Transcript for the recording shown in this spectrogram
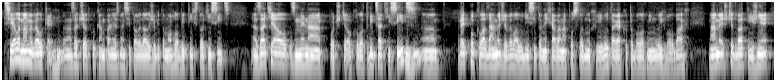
ciele máme veľké. Mm-hmm. Na začiatku kampane sme si povedali, že by to mohlo byť tých 100 tisíc. A zatiaľ sme na počte okolo 30 tisíc. Mm-hmm. Predpokladáme, že veľa ľudí si to necháva na poslednú chvíľu, tak ako to bolo v minulých voľbách. Máme ešte dva týždne.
